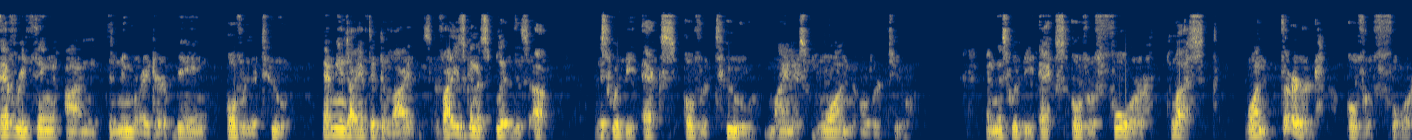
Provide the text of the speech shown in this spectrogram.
everything on the numerator being over the 2, that means I have to divide this. If I was going to split this up, this would be x over 2 minus 1 over 2. And this would be x over 4 plus 1 third over 4,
